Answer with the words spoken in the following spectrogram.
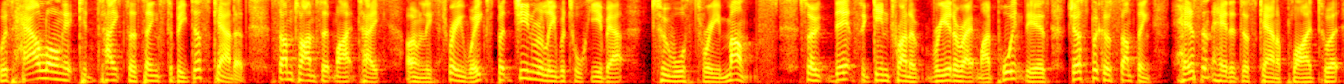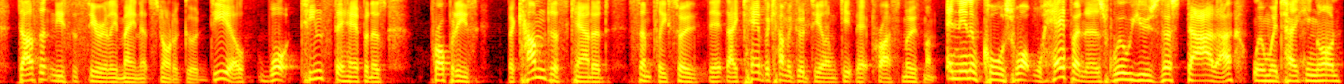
was how long it could take for things to be discounted. Sometimes it might take only three weeks, but generally we're talking about two or three months. So that's again trying to reiterate my point there is just because something hasn't had a discount applied to it doesn't necessarily mean it's not a good deal. What tends to happen is properties become discounted simply so that they can become a good deal and get that price movement. And then, of course, what will happen is we'll use this data when we're taking on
